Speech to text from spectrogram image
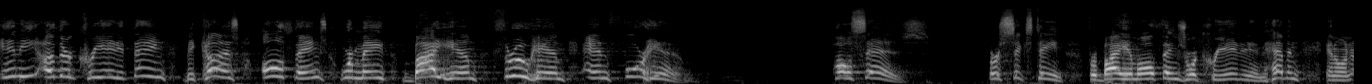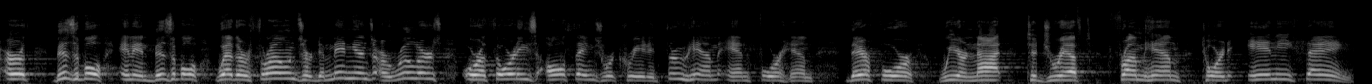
any other created thing because all things were made by him, through him, and for him. Paul says, Verse 16, for by him all things were created in heaven and on earth, visible and invisible, whether thrones or dominions or rulers or authorities, all things were created through him and for him. Therefore, we are not to drift from him toward anything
